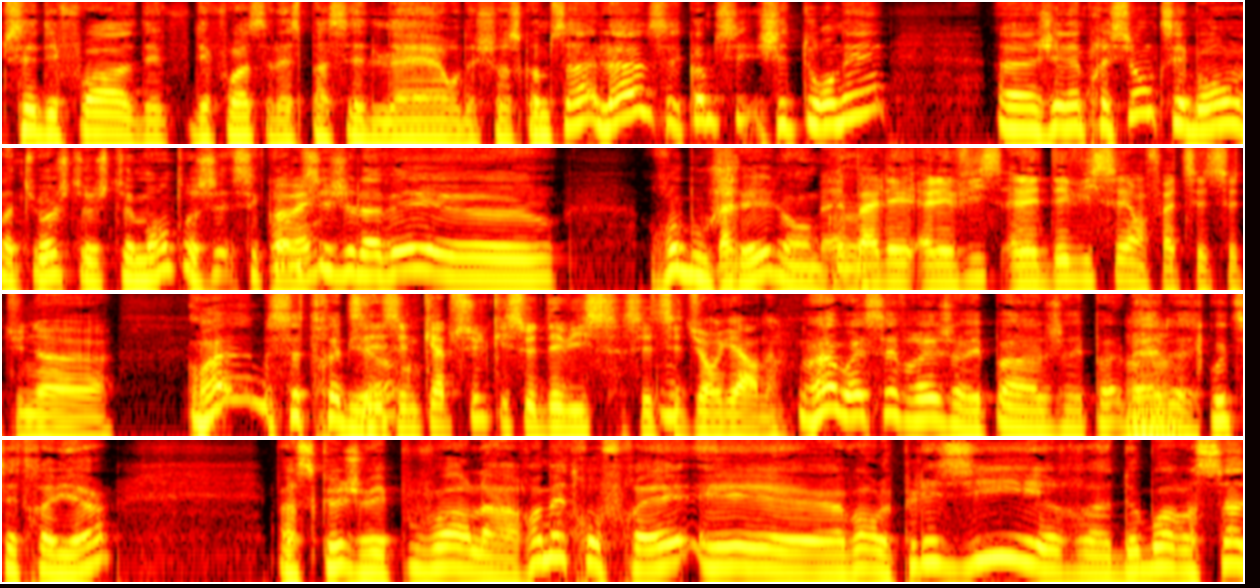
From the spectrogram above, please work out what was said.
c'est des fois, des, des fois, ça laisse passer de l'air ou des choses comme ça. Là, c'est comme si j'ai tourné. euh, j'ai l'impression que c'est bon, là, tu vois, je te, je te montre. C'est comme ouais. si je l'avais euh, rebouché. donc, ben, elle, est, elle, est vis- elle est dévissée en fait. C'est- une, euh, euh, ouais, mais c'est très bien. c'est une capsule qui se dévisse. Si tu regardes. Ouais, ouais, c'est vrai, j'avais pas, j'avais pas. Ben, Mhm. écoute, c'est très bien parce que je vais pouvoir la remettre au frais et euh, avoir le plaisir de boire ça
